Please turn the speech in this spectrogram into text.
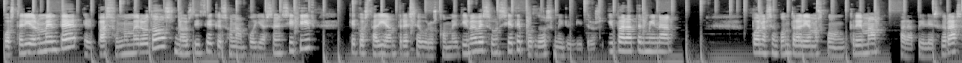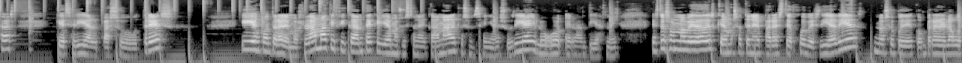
Posteriormente, el paso número 2 nos dice que son ampollas sensitive que costarían 3,29 euros, son 7 por 2 mililitros. Y para terminar, pues nos encontraríamos con crema para pieles grasas que sería el paso 3. Y encontraremos la matificante que ya hemos visto en el canal, que os enseño en su día, y luego el antiacné. Estas son novedades que vamos a tener para este jueves día 10. No se puede comprar el agua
